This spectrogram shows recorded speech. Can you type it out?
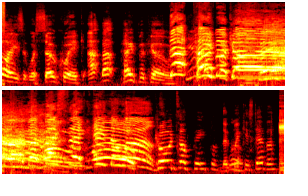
Guys were so quick at that paper code. That paper code! The best thing in the world! Codes of paper. The Whoa. quickest ever. Do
